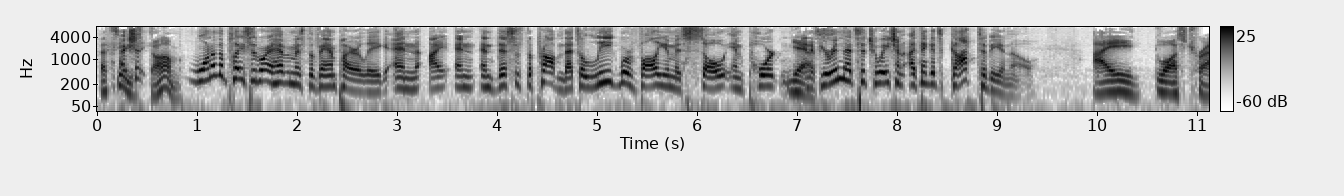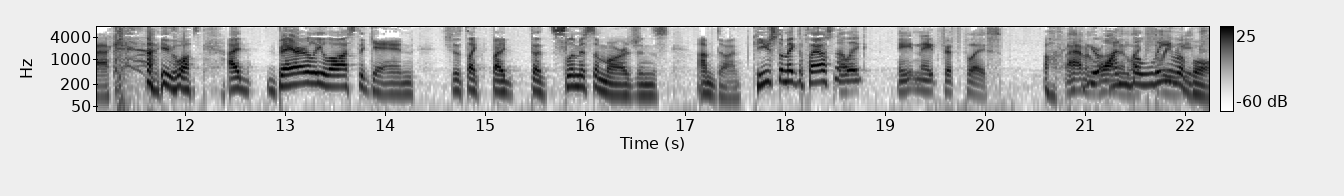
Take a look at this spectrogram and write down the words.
That seems Actually, dumb. One of the places where I have him is the Vampire League, and I and and this is the problem. That's a league where volume is so important. Yes. And if you're in that situation, I think it's got to be a no. I lost track. I lost. I barely lost again. Just like by the slimmest of margins. I'm done. Can you still make the playoffs in that league? Eight and eight, fifth place. I haven't You're won in like unbelievable. weeks,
